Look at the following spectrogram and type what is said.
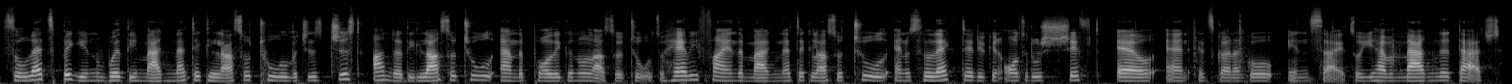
So let's begin with the magnetic lasso tool which is just under the lasso tool and the polygonal lasso tool. So here we find the magnetic lasso tool and to select it you can also do shift L and it's gonna go inside. So you have a magnet attached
